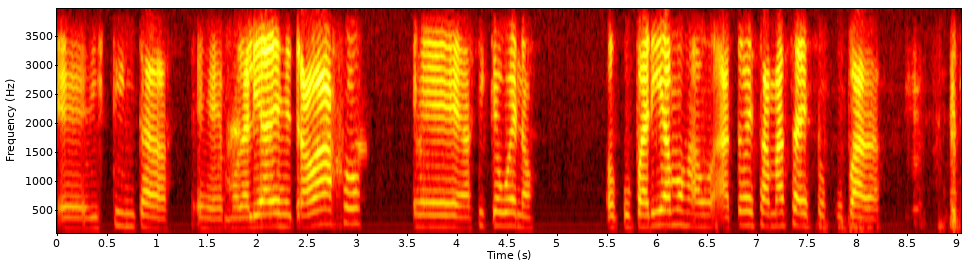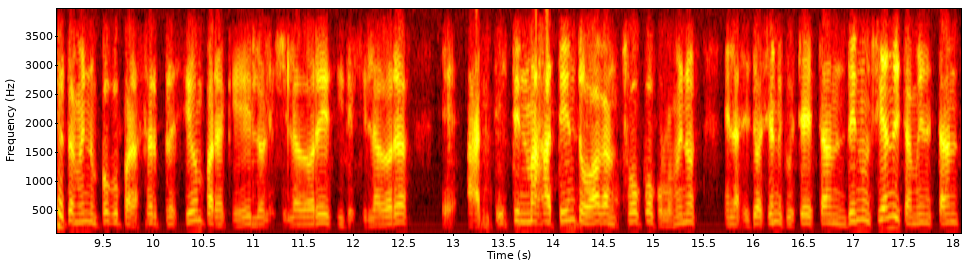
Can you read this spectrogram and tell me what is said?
eh, distintas eh, modalidades de trabajo, así que bueno, ocuparíamos a, toda esa masa desocupada. Esto también un poco para hacer presión para que los legisladores y legisladoras estén más atentos o hagan foco por lo menos en las situaciones que ustedes están denunciando y también están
